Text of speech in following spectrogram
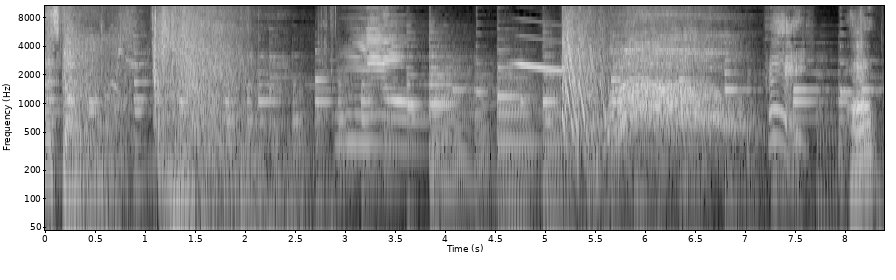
Let's go. Hey! Huh?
